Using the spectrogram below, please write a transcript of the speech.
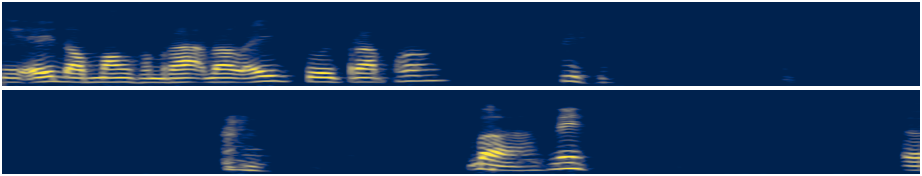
នេះអីដល់ម៉ោងសម្រាប់ដល់អីជួយប្រាប់ផងបាទនេះអឺ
